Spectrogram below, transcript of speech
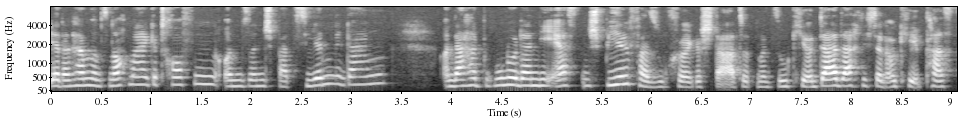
ja, dann haben wir uns nochmal getroffen und sind spazieren gegangen. Und da hat Bruno dann die ersten Spielversuche gestartet mit Suki. Und da dachte ich dann, okay, passt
